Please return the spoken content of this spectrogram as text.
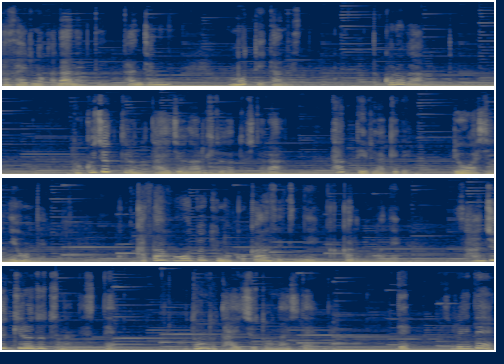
支えるのかななんて単純にね思っていたんです。ところが60キロの体重のある人だとしたら立っているだけで両足2本で片方ずつの股関節にかかるのはね30キロずつなんですってほとんど体重と同じだよね。でそれで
